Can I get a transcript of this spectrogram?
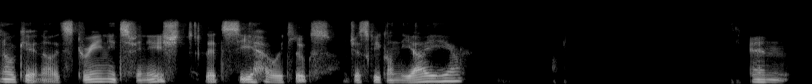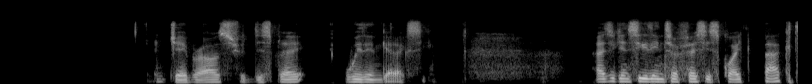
Okay, now it's green, it's finished. Let's see how it looks. Just click on the eye here. And JBrowse should display within Galaxy. As you can see, the interface is quite packed.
